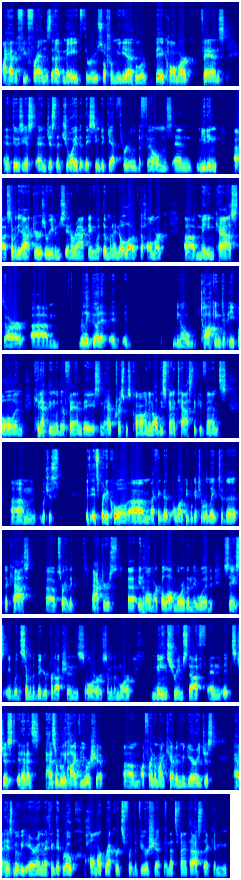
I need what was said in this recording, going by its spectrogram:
I have a few friends that I've made through social media who are big Hallmark fans and enthusiasts, and just the joy that they seem to get through the films and meeting uh, some of the actors or even just interacting with them. And I know a lot of the Hallmark uh, main cast are um, really good at, at, at, you know, talking to people and connecting with their fan base. And they have Christmas Con and all these fantastic events, um, which is it, it's pretty cool. Um, I think that a lot of people get to relate to the the cast uh, sorry, the actors uh, in Hallmark a lot more than they would say with some of the bigger productions or some of the more mainstream stuff. And it's just it has has a really high viewership. Um, a friend of mine, Kevin McGarry, just had his movie airing, and I think they broke Hallmark records for the viewership, and that's fantastic. And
